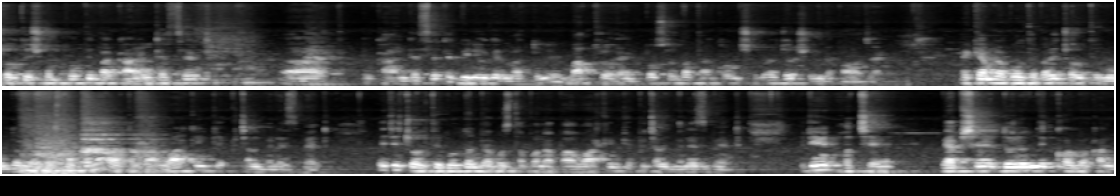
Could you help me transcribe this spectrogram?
চলতি সম্পত্তি বা কারেন্ট অ্যাসেট কারেন্ট অ্যাসেটে বিনিয়োগের মাধ্যমে মাত্র এক বছর বা তার কম সময়ের জন্য সুবিধা পাওয়া যায়। একে আমরা বলতে পারি চলতি মূলধন ব্যবস্থাপনা অথবা ওয়ার্কিং ক্যাপিটাল ম্যানেজমেন্ট এই যে চলতি মূলধন ব্যবস্থাপনা বা ওয়ার্কিং ক্যাপিটাল ম্যানেজমেন্ট এটি হচ্ছে ব্যবসায়ের দৈনন্দিন কর্মকাণ্ড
